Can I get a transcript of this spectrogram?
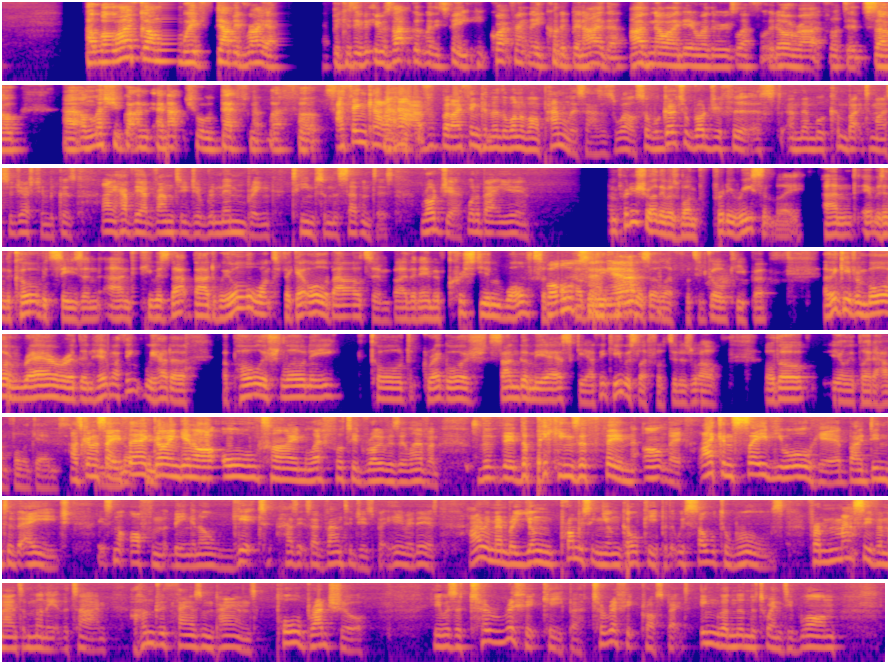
Uh, well, I've gone with David Raya because he, he was that good with his feet. He, quite frankly, he could have been either. I've no idea whether he was left footed or right footed. So, uh, unless you've got an, an actual definite left foot, I think I have, but I think another one of our panelists has as well. So we'll go to Roger first, and then we'll come back to my suggestion because I have the advantage of remembering teams from the 70s. Roger, what about you? I'm pretty sure there was one pretty recently, and it was in the COVID season, and he was that bad. We all want to forget all about him by the name of Christian Walton. Walton, I believe yeah. he was a left-footed goalkeeper. I think even more rarer than him. I think we had a, a Polish loanee called Grzegorz Sandomierski. I think he was left-footed as well, although he only played a handful of games. I was going to say, if they're in- going in our all-time left-footed Rovers eleven, the, the the pickings are thin, aren't they? I can save you all here by dint of age. It's not often that being an old git has its advantages, but here it is. I remember a young, promising young goalkeeper that we sold to Wolves for a massive amount of money at the time, hundred thousand pounds. Paul Bradshaw. He was a terrific keeper, terrific prospect. England under 21.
